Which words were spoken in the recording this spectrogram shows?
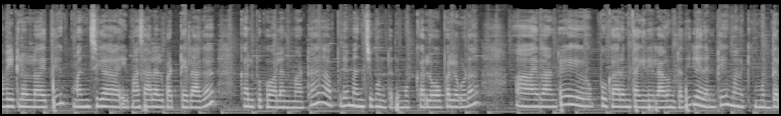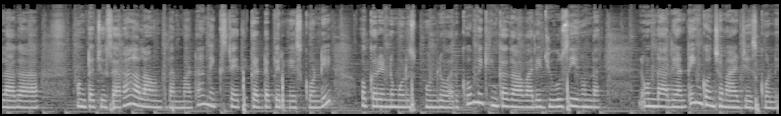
ఆ వీటిలలో అయితే మంచిగా ఈ మసాలాలు పట్టేలాగా కలుపుకోవాలన్నమాట. అప్పుడే మంచిగా ఉంటుంది. ముక్క లోపల కూడా ఎలా అంటే ఉప్పు కారం తగిలేలాగా ఉంటుంది. లేదంటే మనకి ముద్దలాగా ఉంటుంది చూసారా? అలా ఉంటుంది అనమాట నెక్స్ట్ అయితే గడ్డ పెరుగు వేసుకోండి ఒక రెండు మూడు స్పూన్లు వరకు. మీకు ఇంకా కావాలి. జ్యూసీగా ఉండాలి. ఉండాలి అంటే ఇంకొంచెం యాడ్ చేసుకోండి.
